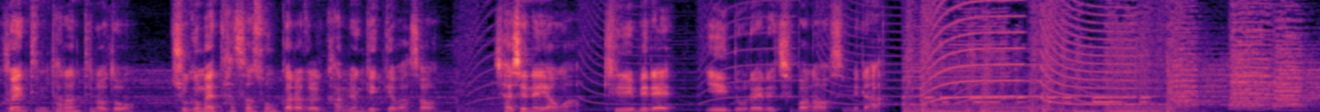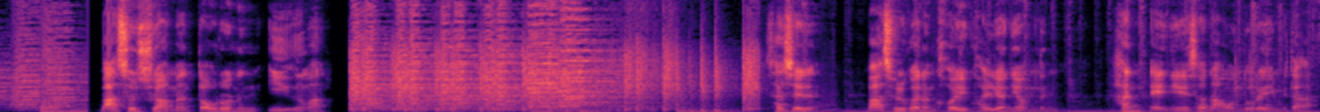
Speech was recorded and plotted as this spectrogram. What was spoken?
쿠엔틴 타란티노도 죽음의 다섯 손가락을 감명 깊게 봐서 자신의 영화 킬빌에 이 노래를 집어넣었습니다. 마술쇼 하면 떠오르는 이 음악. 사실 마술과는 거의 관련이 없는 한 애니에서 나온 노래입니다.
